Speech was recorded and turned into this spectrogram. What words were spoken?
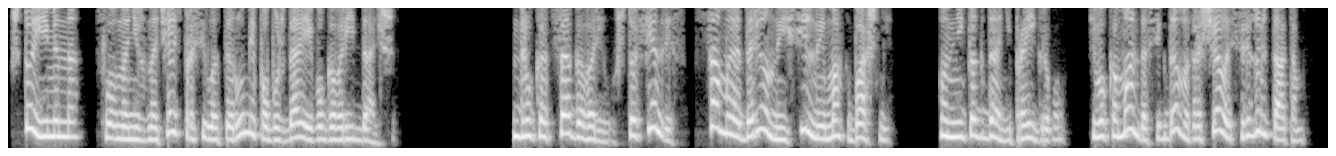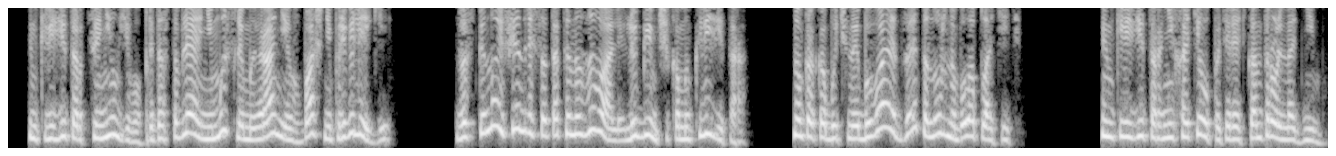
«Что именно?» – словно невзначай спросила Теруми, побуждая его говорить дальше. Друг отца говорил, что Фенрис – самый одаренный и сильный маг башни. Он никогда не проигрывал. Его команда всегда возвращалась с результатом. Инквизитор ценил его, предоставляя немыслимые ранее в башне привилегии. За спиной Фенриса так и называли любимчиком инквизитора. Но, как обычно и бывает, за это нужно было платить. Инквизитор не хотел потерять контроль над ним,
